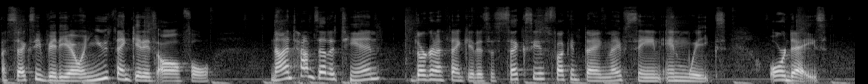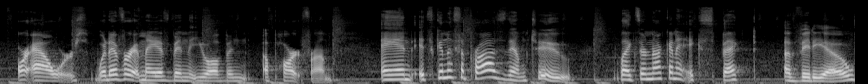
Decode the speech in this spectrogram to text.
a sexy video and you think it is awful, nine times out of ten, they're going to think it is the sexiest fucking thing they've seen in weeks or days or hours, whatever it may have been that you all have been apart from. And it's going to surprise them too. Like, they're not going to expect a video.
